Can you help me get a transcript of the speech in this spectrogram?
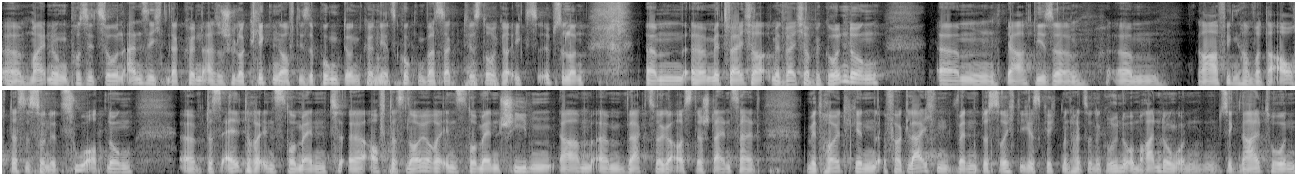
äh, Meinungen, Positionen, Ansichten. Da können also Schüler klicken auf diese Punkte und können jetzt gucken, was sagt Historiker XY ähm, äh, mit, welcher, mit welcher Begründung. Ähm, ja, diese ähm, Grafiken haben wir da auch. Das ist so eine Zuordnung das ältere Instrument äh, auf das neuere Instrument schieben, ja, ähm, Werkzeuge aus der Steinzeit mit heutigen vergleichen. Wenn das richtig ist, kriegt man halt so eine grüne Umrandung und einen Signalton,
